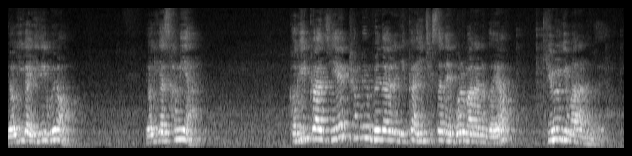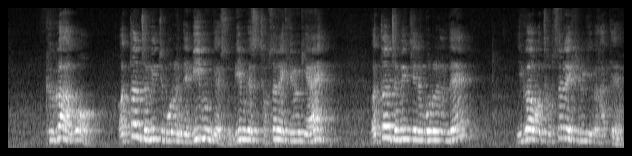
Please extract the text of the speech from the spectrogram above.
여기가 1이고요. 여기가 3이야. 거기까지의 평균 변화율이니까 이 직선에 뭘 말하는 거예요? 기울기 말하는 거예요. 그거하고 어떤 점인지 모르는데 미분계수, 미분계수 접선의 기울기야. 어떤 점인지는 모르는데 이거하고 접선의 기울기가 같대요.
